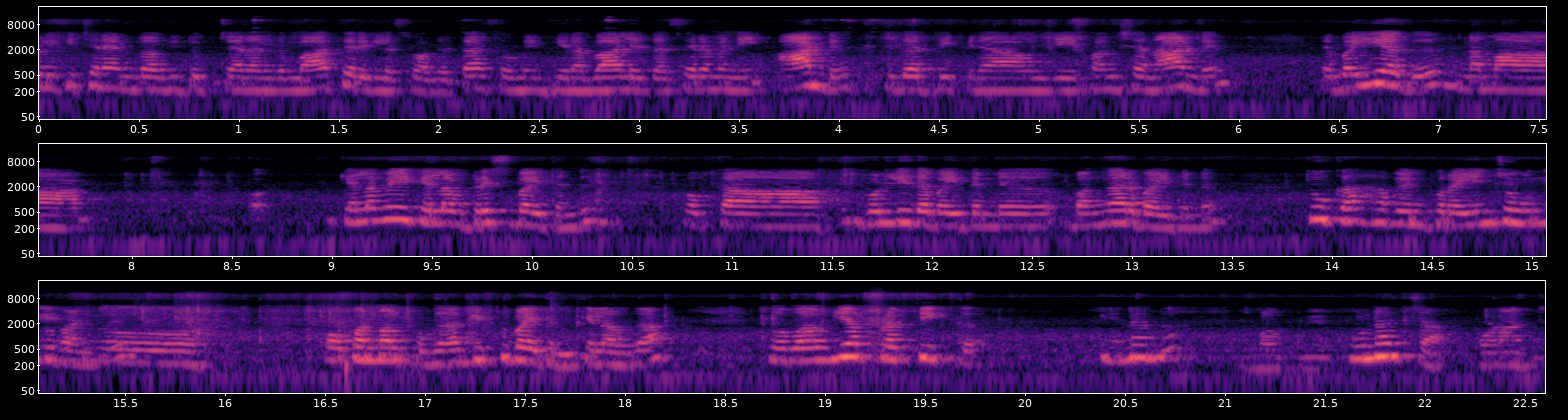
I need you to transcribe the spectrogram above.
Karavali kitchen and blog YouTube channel ಮಾತೆರೆಗ್ಲ ಸ್ವಾಗತ. ಸೊ ಮಿಗ್ಗಿನ ಬಾಲ್ಯದ ಸೆರೆಮನಿ ಆಂಡ್ ಸುಧಾರ್ತಿಪಿನ ಒಂಜಿ ಫಂಕ್ಷನ್ ಆಂಡ್ ಬೈಯಾಗ ನಮ್ಮ ಕೆಲವೇ ಕೆಲವು ಡ್ರೆಸ್ ಬೈತಂಡು ಒಕ್ಕ ಗೊಳ್ಳಿದ ಬೈತಂಡು ಬಂಗಾರ ಬೈತಂಡು ತೂಕ ಅವೇನು ಪೂರ ಎಂಚ ಉಂಟು ಬಂದು ಓಪನ್ ಮಲ್ಪುಗ ಗಿಫ್ಟ್ ಬೈತಂಡು ಕೆಲವುಗ. ಸೊ ಭವ್ಯ ಪ್ರತೀಕ್ ಏನದು? ಪುಣಚ್ಚ. ಪುಣಾಚ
